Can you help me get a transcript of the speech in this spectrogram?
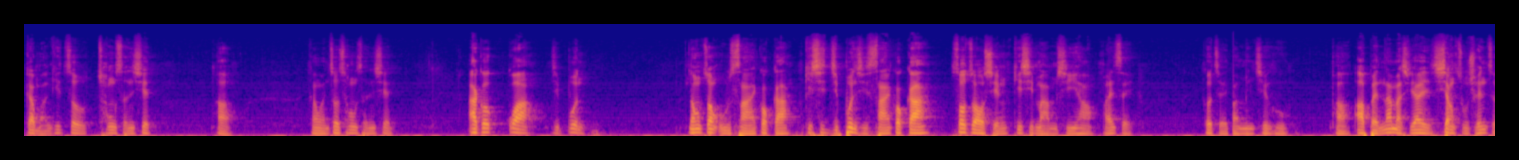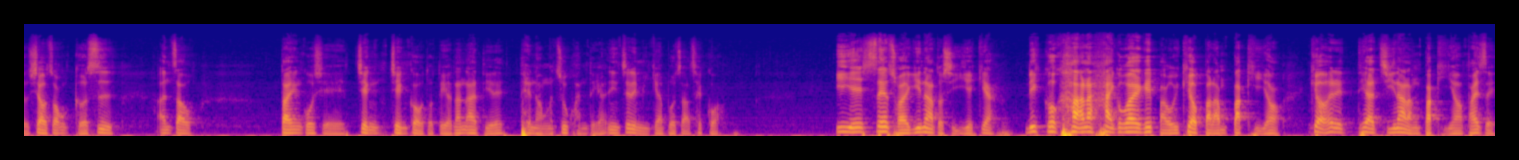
甘愿去做冲绳县，吼，甘愿做冲绳县。啊，搁挂日本，拢总有三个国家，其实日本是三个国家所组成，其实嘛毋是吼，歹势，搁一个国民政府，吼，后边咱嘛是要向主权者效忠，可是按照。大英国协建建构就对啊，咱爱伫咧天皇的主权底下，因为即个物件无查切过。伊个生出来囡仔就是伊个囝，你国家那海国家去别位去互别人拔去吼，去互迄个遐支那人拔去吼，歹势，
